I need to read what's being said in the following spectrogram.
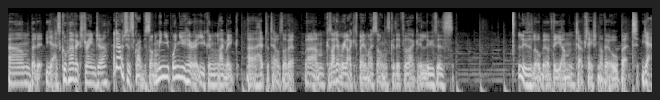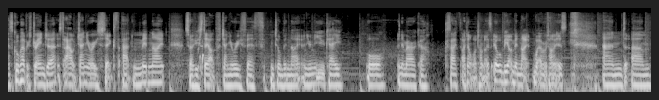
Um, but it, yeah, it's called Perfect Stranger. I don't know how to describe the song. I mean, you, when you hear it, you can like make uh, heads or tails of it. Because um, I don't really like explaining my songs because I feel like it loses loses a little bit of the um, interpretation of it all. But yeah, it's called Perfect Stranger. It's out January 6th at midnight. So if you stay up January 5th until midnight and you're in the UK or in America, because I, I don't know what time it is. It will be at midnight, whatever time it is. And um,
